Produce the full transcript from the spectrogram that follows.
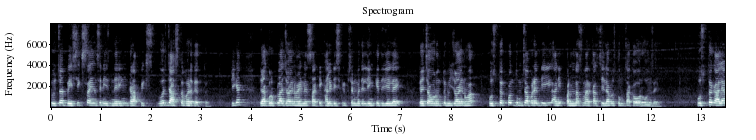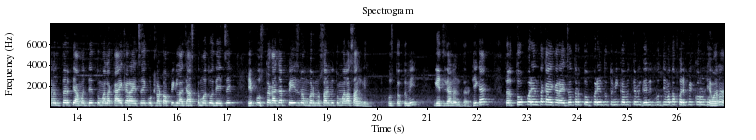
टूच्या बेसिक सायन्स अँड इंजिनिअरिंग ग्राफिक्सवर जास्त भर देतो ठीक आहे? त्या ग्रुपला जॉईन होण्यासाठी खाली डिस्क्रिप्शनमध्ये लिंक दिलेली आहे. त्याच्यावरून तुम्ही जॉईन व्हा. पुस्तक पण तुमच्यापर्यंत येईल आणि पन्नास मार्काचा सिलेबस तुमचा कव्हर होऊन जाईल. पुस्तक आल्यानंतर त्यामध्ये तुम्हाला काय करायचं आहे कुठल्या टॉपिकला जास्त महत्त्व द्यायचं आहे हे पुस्तकाच्या पेज नंबरनुसार मी तुम्हाला सांगेल. पुस्तक तुम्ही घेतल्यानंतर ठीक आहे? तर तोपर्यंत काय करायचं तर तोपर्यंत तुम्ही कमीत कमी गणित बुद्धिमत्ता परफेक्ट करून ठेवा ना.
